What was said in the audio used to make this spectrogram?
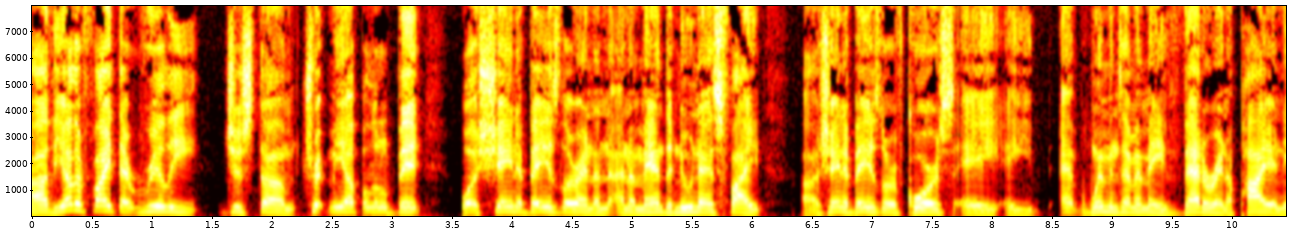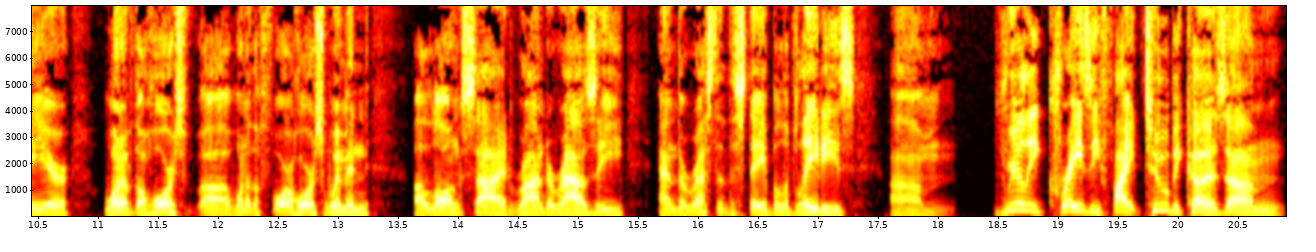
Uh, the other fight that really just um, tripped me up a little bit was Shayna Baszler and an Amanda Nunes fight. Uh, Shayna Baszler, of course, a, a women's MMA veteran, a pioneer, one of the horse, uh, one of the four horsewomen, alongside Ronda Rousey and the rest of the stable of ladies. Um, really crazy fight too because um,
